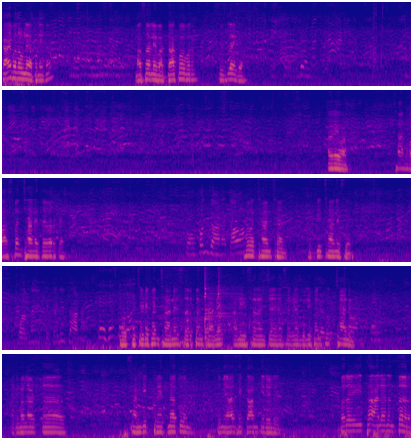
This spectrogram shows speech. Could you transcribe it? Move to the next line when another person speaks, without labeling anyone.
काय बनवलंय आपण इथं? मसाले भात. दाखवा बरं. शिजलाय का? अरे वा. छान. वास पण छान येतोय बरं का.
तो पण छान आहे का?
हो छान छान. अगदी छान आहे सर.
सर नाही खिचडी छान आहे.
हो खिचडी पण छान आहे सर पण छान आहेत आणि सरांच्या ह्या सगळ्या मुली पण खूप छान आहेत. आणि मला वाटतं सांघिक प्रयत्नातून तुम्ही आज हे काम केलेलं आहे. बरं इथं आल्यानंतर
